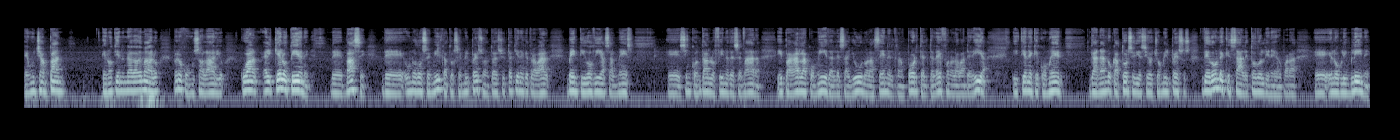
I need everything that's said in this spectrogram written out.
en un champán que no tiene nada de malo, pero con un salario, cual, el que lo tiene de base de unos 12 mil, 14 mil pesos, entonces si usted tiene que trabajar 22 días al mes, eh, sin contar los fines de semana, y pagar la comida, el desayuno, la cena, el transporte, el teléfono, la bandería, y tiene que comer ganando 14, 18 mil pesos, ¿de dónde que sale todo el dinero para eh, el oblimbline,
